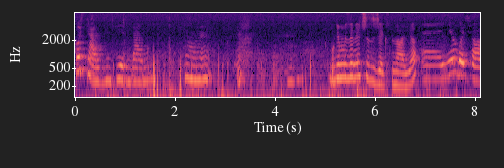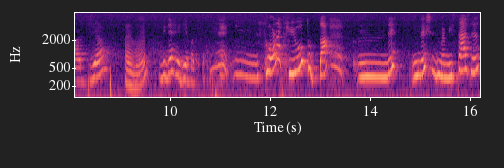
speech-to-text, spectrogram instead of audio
hoş geldiniz yeniden. Bugün bize ne çizeceksin Arya? Ee, yılbaşı ağacı. Evet. Bir de hediye paketi. Hmm, Sonraki YouTube'da hmm, ne, ne çizmemi isterseniz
